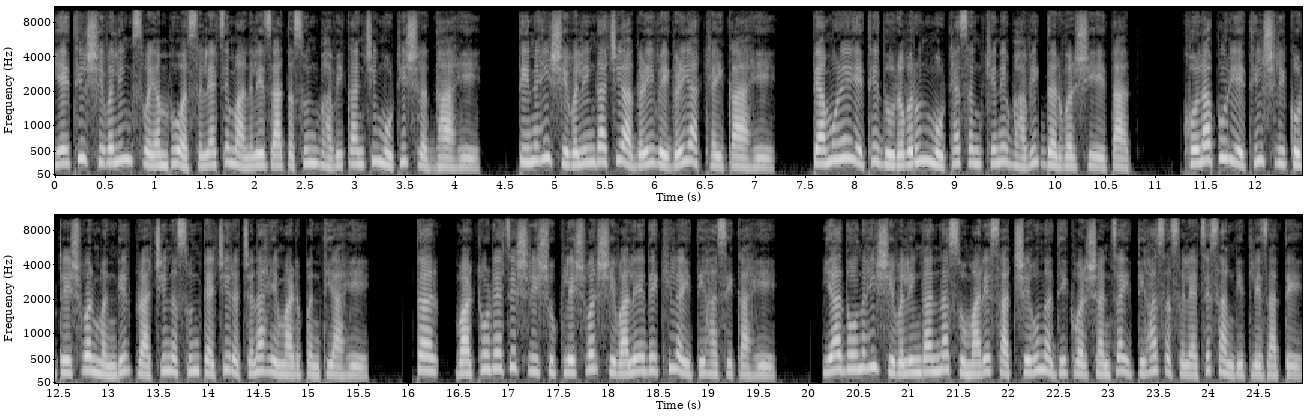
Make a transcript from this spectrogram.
येथील शिवलिंग स्वयंभू असल्याचे मानले जात असून भाविकांची मोठी श्रद्धा आहे. तीनही शिवलिंगाची आगळी वेगळी आख्यायिका आहे. त्यामुळे येथे दूरवरून मोठ्या संख्येने भाविक दरवर्षी येतात. खोलापूर येथील श्रीकोटेश्वर मंदिर प्राचीन असून त्याची रचना हेमाडपंथी आहे. तर वाठोड्याचे श्री शुक्लेश्वर शिवालय देखील ऐतिहासिक आहे. या दोनही शिवलिंगांना सुमारे सातशेहून अधिक वर्षांचा इतिहास असल्याचे सांगितले जाते.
